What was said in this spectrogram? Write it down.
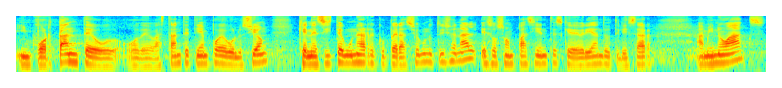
importante o, de bastante tiempo de evolución, que necesiten una recuperación nutricional, esos son pacientes que deberían de utilizar aminoax.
